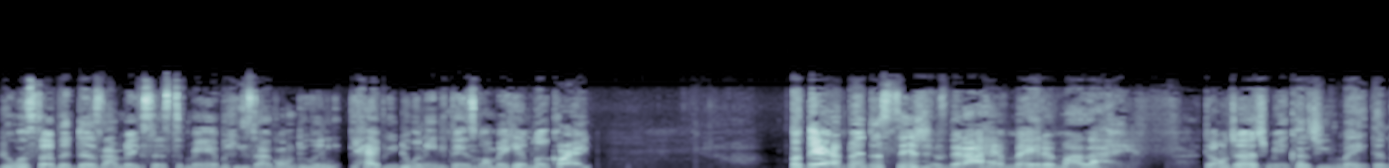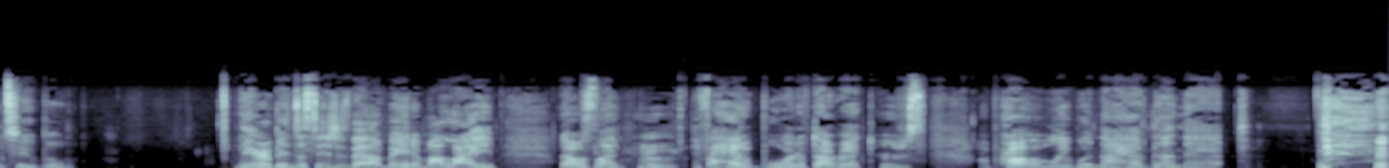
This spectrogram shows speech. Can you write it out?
doing stuff that does not make sense to man, but he's not gonna do any have you doing anything that's gonna make him look great. But there have been decisions that I have made in my life. Don't judge me because you've made them too, boo. There have been decisions that I've made in my life I was like, hmm, if I had a board of directors, I probably would not have done that.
